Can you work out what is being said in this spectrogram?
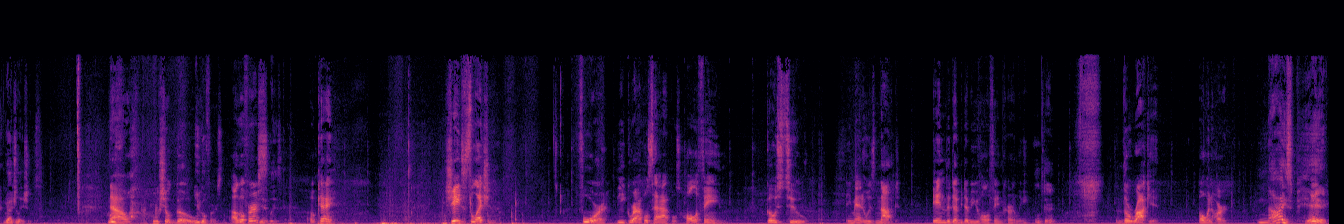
Congratulations. Now, who shall go? You go first. I'll go first. please. Okay. Shades of selection for the Grapples to Apples Hall of Fame goes to a man who is not in the WWE Hall of Fame currently. Okay. The Rocket, Owen Hart. Nice pick.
